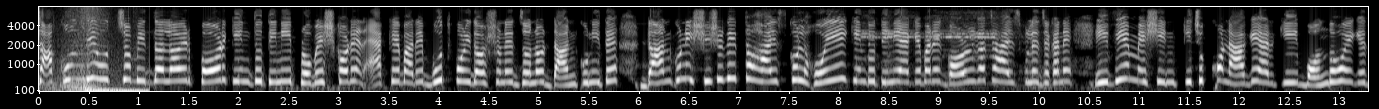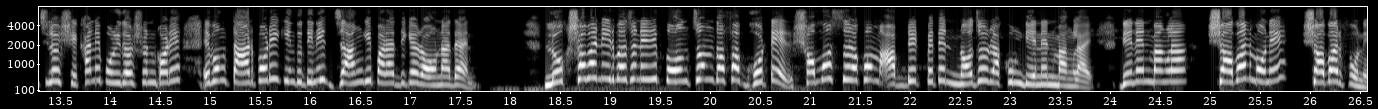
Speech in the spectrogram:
চাকুন্দি উচ্চ বিদ্যালয়ের পর কিন্তু তিনি প্রবেশ করেন একেবারে বুথ পরিদর্শনের জন্য ডানকুনিতে। ডানকুনি শিশুতীর্থ হাই স্কুল হয়েই কিন্তু তিনি একেবারে গড়লগাছা হাই স্কুলে যেখানে ইভিএম মেশিন কিছুক্ষণ আগে আর কি বন্ধ হয়ে গেছিল, সেখানে পরিদর্শন করে এবং তারপরেই কিন্তু তিনি জাঙ্গিপাড়ার দিকে রওনা দেন। লোকসভা নির্বাচনের পঞ্চম দফা ভোটের সমস্ত রকম আপডেট পেতে নজর রাখুন ডিএনএন বাংলায়। ডিএনএন বাংলা, সবার মনে, সবার ফোনে।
